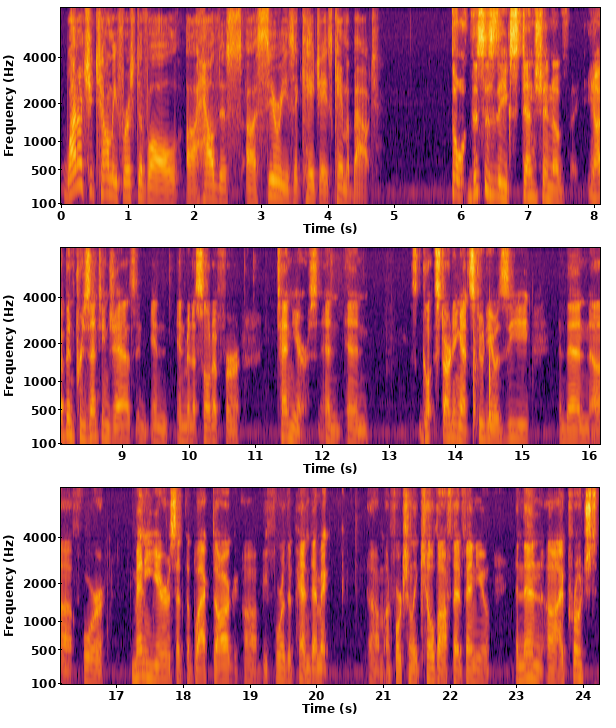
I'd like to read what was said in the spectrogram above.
Why don't you tell me first of all uh, how this uh, series at KJ's came about? So this is the extension of you know I've been presenting jazz in in, in Minnesota for ten years, and and go, starting at Studio Z, and then uh, for many years at the Black Dog uh, before the pandemic, um, unfortunately killed off that venue, and then uh, I approached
